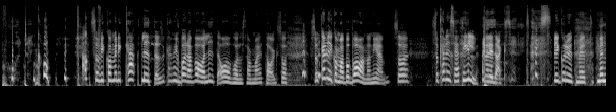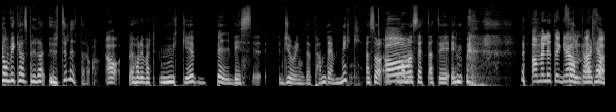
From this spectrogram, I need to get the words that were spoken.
vården kommer ikapp. Så vi kommer ikapp lite så kan vi bara vara lite avhållsamma ett tag så, så kan vi komma på banan igen. Så, så kan vi säga till när det är dags. Vi går ut med ett... Men om vi kan sprida ut det lite då? Ja, Har det varit mycket babies eh, during the pandemic? Alltså Ja. har man sett att det är... ja men lite grann. Folk har varit få- hemma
